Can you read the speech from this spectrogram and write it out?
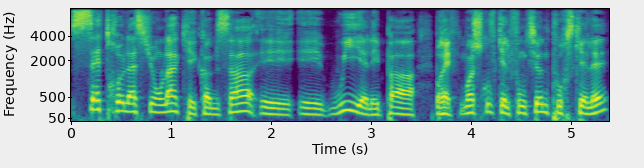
cette relation-là qui est comme ça, et, oui, elle est pas. Bref, moi je trouve qu'elle fonctionne pour ce qu'elle est,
